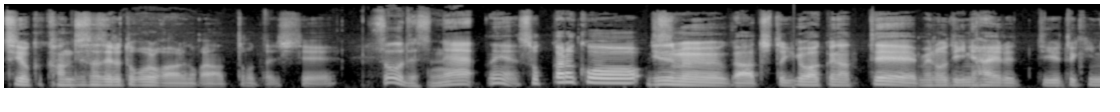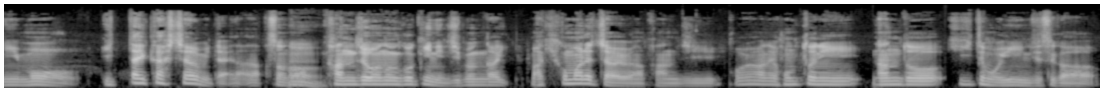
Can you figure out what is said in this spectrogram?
強く感じさせるところがあるのかなと思ったりしてそうですね。ね、そこからこうリズムがちょっと弱くなってメロディーに入るっていう時にもう一体化しちゃうみたいななんかそのうん。感情の動きに自分が巻き込まれちゃうような感じこれはね本当に何度聞いてもいいんですがこ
